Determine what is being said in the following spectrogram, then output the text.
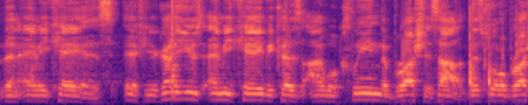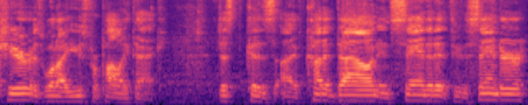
than MEK is. If you're going to use MEK because I will clean the brushes out. This little brush here is what I use for Poly-Tak. Just because I've cut it down and sanded it through the sander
